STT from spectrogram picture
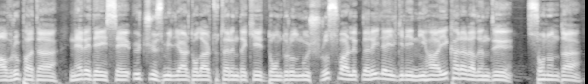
Avrupa'da neredeyse 300 milyar dolar tutarındaki dondurulmuş Rus varlıklarıyla ilgili nihai karar alındı. Sonunda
